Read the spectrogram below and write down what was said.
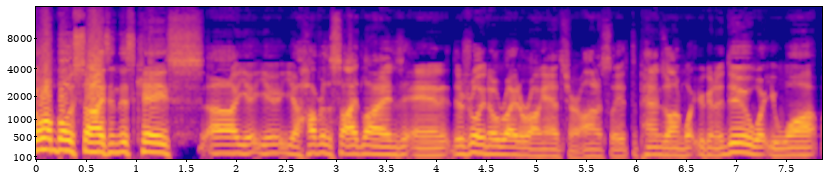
go on both sides in this case uh, you, you, you hover the sidelines and there's really no right or wrong answer honestly it depends on what you're going to do what you want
